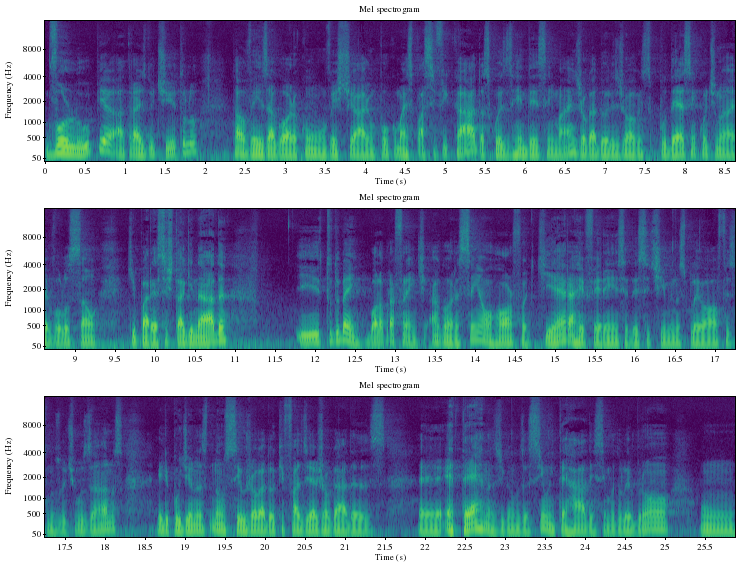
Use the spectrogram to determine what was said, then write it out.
volúpia atrás do título. Talvez agora com um vestiário um pouco mais pacificado, as coisas rendessem mais, jogadores jovens pudessem continuar a evolução que parece estagnada. E tudo bem, bola para frente. Agora, sem Al Horford, que era a referência desse time nos playoffs nos últimos anos, ele podia não ser o jogador que fazia jogadas é, eternas, digamos assim, um enterrado em cima do LeBron, um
